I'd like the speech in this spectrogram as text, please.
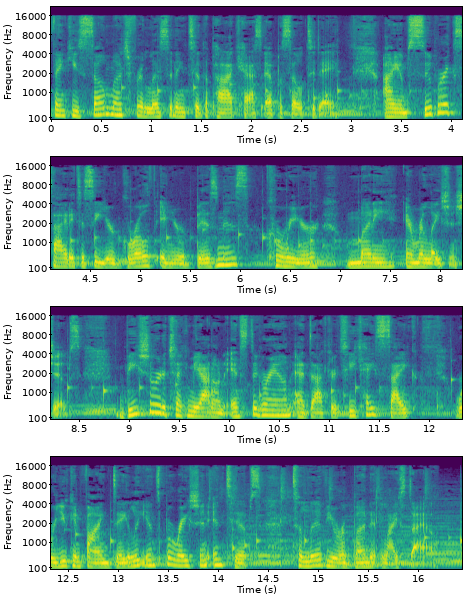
Thank you so much for listening to the podcast episode today. I am super excited to see your growth in your business, career, money, and relationships. Be sure to check me out on Instagram at Dr. TK Psych, where you can find daily inspiration and tips to live your abundant lifestyle.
